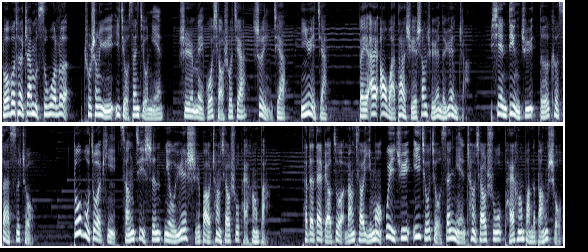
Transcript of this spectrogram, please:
罗伯特·詹姆斯·沃勒出生于一九三九年。是美国小说家、摄影家、音乐家，北爱奥瓦大学商学院的院长，现定居德克萨斯州，多部作品曾跻身《纽约时报》畅销书排行榜。他的代表作《廊桥遗梦》位居1993年畅销书排行榜的榜首。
